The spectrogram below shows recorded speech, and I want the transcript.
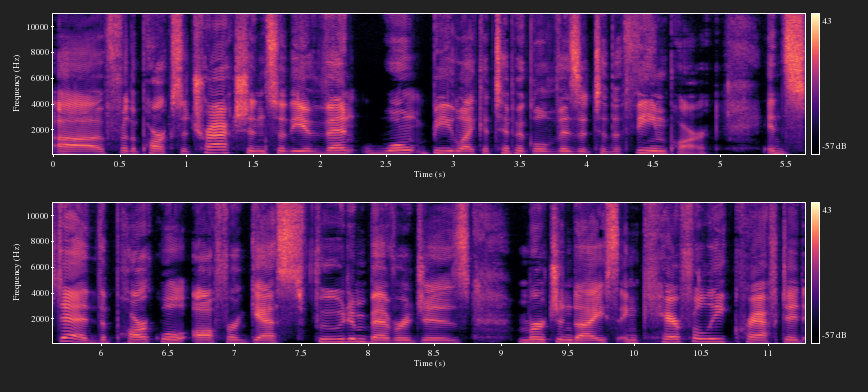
uh, for the park's attraction, so the event won't be like a typical visit to the theme park. Instead, the park will offer guests food and beverages, merchandise, and carefully crafted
